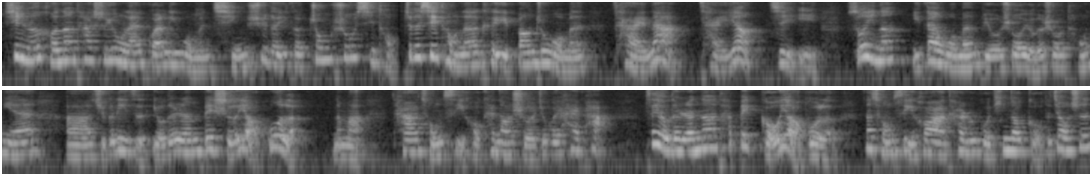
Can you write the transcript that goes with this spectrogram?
杏仁核呢它是用来管理我们情绪的一个中枢系统，这个系统呢可以帮助我们采纳、采样记忆。所以呢，一旦我们比如说有的时候童年啊，举个例子，有的人被蛇咬过了，那么。他从此以后看到蛇就会害怕。再有的人呢，他被狗咬过了，那从此以后啊，他如果听到狗的叫声，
